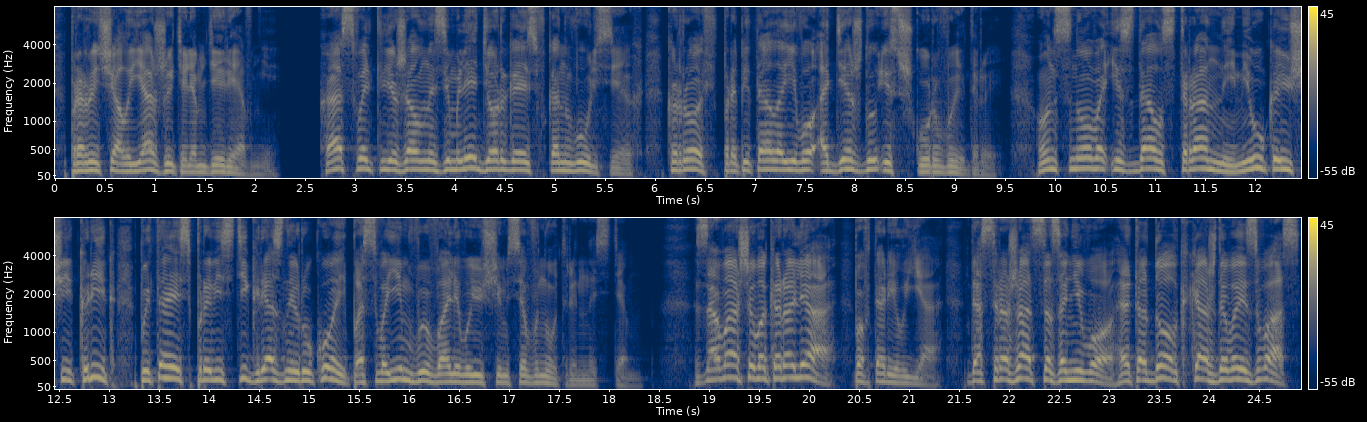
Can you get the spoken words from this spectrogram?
– прорычал я жителям деревни. Хасвальд лежал на земле, дергаясь в конвульсиях. Кровь пропитала его одежду из шкур выдры. Он снова издал странный мяукающий крик, пытаясь провести грязной рукой по своим вываливающимся внутренностям. «За вашего короля!» — повторил я. «Да сражаться за него — это долг каждого из вас!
